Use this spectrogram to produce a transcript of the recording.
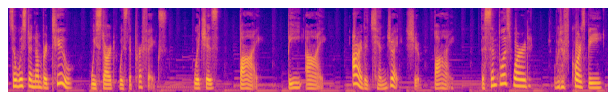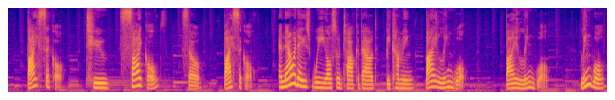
So with the number two, we start with the prefix, which is by, b-i. 二的前缀是 bi. The simplest word would of course be bicycle, two cycles, so bicycle. And nowadays we also talk about becoming bilingual. Bilingual. Lingual,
